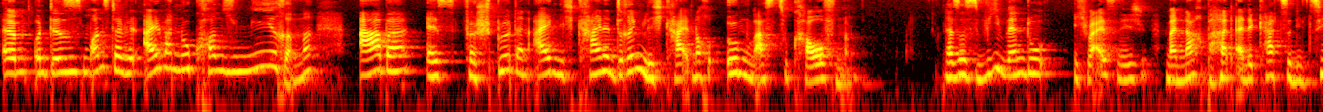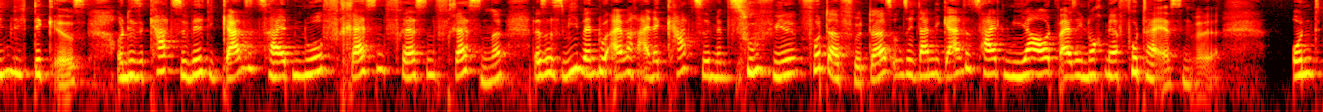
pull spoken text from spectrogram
Ähm, und dieses Monster will einfach nur konsumieren, aber es verspürt dann eigentlich keine Dringlichkeit, noch irgendwas zu kaufen. Das ist wie wenn du, ich weiß nicht, mein Nachbar hat eine Katze, die ziemlich dick ist und diese Katze will die ganze Zeit nur fressen, fressen, fressen. Ne? Das ist wie wenn du einfach eine Katze mit zu viel Futter fütterst und sie dann die ganze Zeit miaut, weil sie noch mehr Futter essen will. Und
